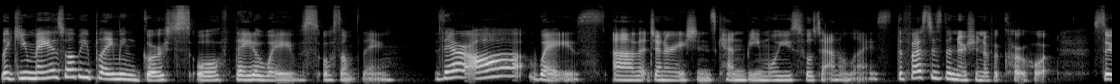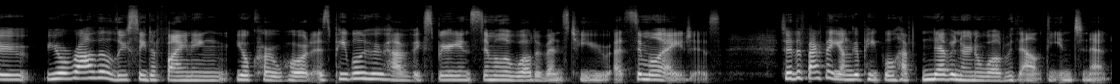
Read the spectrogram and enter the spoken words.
Like, you may as well be blaming ghosts or theta waves or something. There are ways uh, that generations can be more useful to analyze. The first is the notion of a cohort. So you're rather loosely defining your cohort as people who have experienced similar world events to you at similar ages. So the fact that younger people have never known a world without the internet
